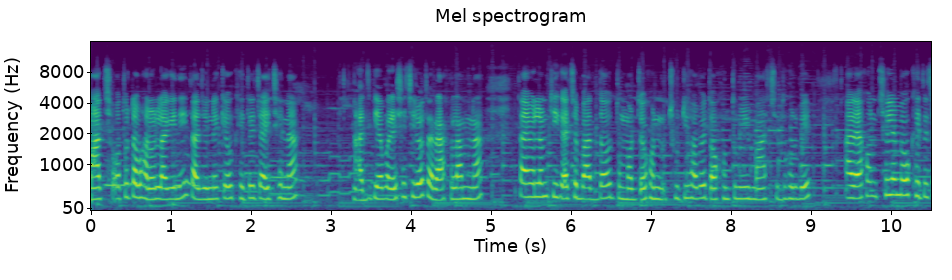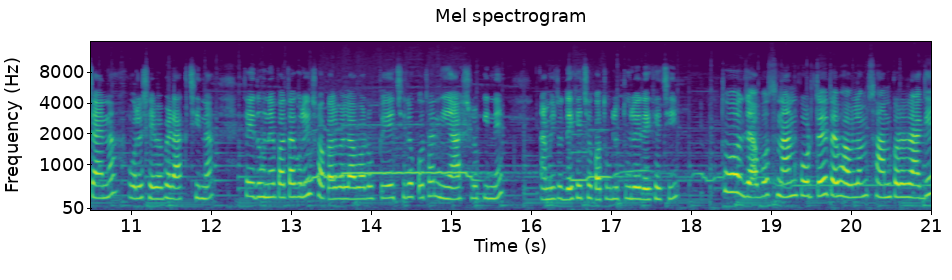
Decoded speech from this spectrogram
মাছ অতটা ভালো লাগেনি, তার জন্য কেউ খেতে চাইছে না। আজকে আবার এসেছিল, তা রাখলাম না। তাই বললাম, ঠিক আছে, বাদ দাও, তোমার যখন ছুটি হবে তখন তুমি মাছ ধরবে। আর এখন ছেলে মেয়েও খেতে চায় না, বলে সেইভাবে রাখছি না। তো এই ধনে পাতাগুলি সকালবেলা আবারও পেয়েছিল কোথায়, নিয়ে আসলো কিনে। আমি তো দেখেছি, কতগুলো তুলে রেখেছি। তো যাব স্নান করতে, তাই ভাবলাম স্নান করার আগে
